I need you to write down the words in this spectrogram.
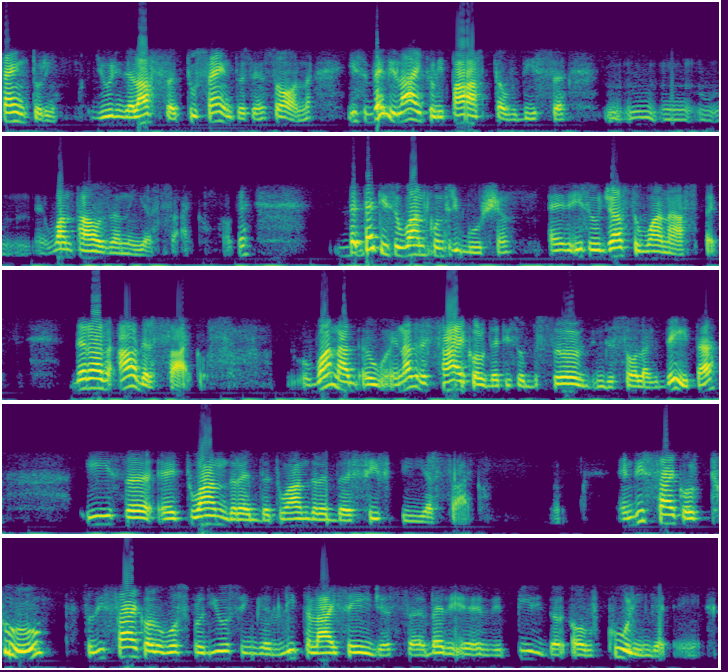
century, during the last two centuries, and so on, is very likely part of this mm, mm, mm, 1,000 year cycle. Okay. that is one contribution, and it's just one aspect. There are other cycles. One another cycle that is observed in the solar data is a 200 250 year cycle. And this cycle too, so this cycle was producing little ice ages, very period of cooling uh,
